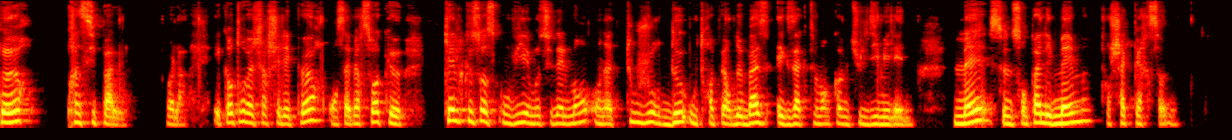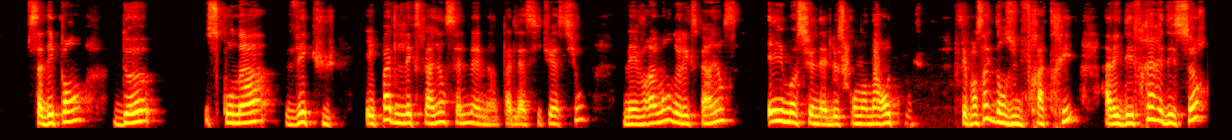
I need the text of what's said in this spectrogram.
peurs principales. Voilà. Et quand on va chercher les peurs, on s'aperçoit que quel que soit ce qu'on vit émotionnellement, on a toujours deux ou trois peurs de base, exactement comme tu le dis, Mylène. Mais ce ne sont pas les mêmes pour chaque personne. Ça dépend de ce qu'on a vécu et pas de l'expérience elle-même, hein, pas de la situation, mais vraiment de l'expérience émotionnelle, de ce qu'on en a retenu. C'est pour ça que dans une fratrie, avec des frères et des sœurs,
